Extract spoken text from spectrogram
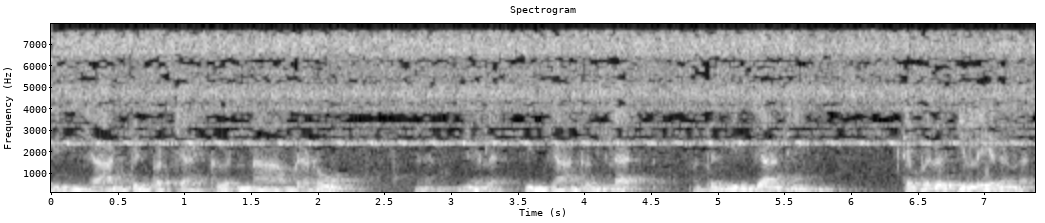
วิญญาณเป็นปัจจัยให้เกิดนามและรูปนี่แหละ วิญญาณตัวนี้แหละ มันเป็นวิญญาณที่เต็มไปด้วยกิเลสนั่นแหละ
